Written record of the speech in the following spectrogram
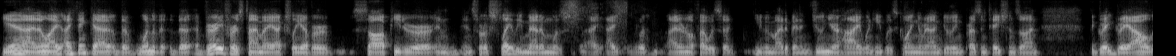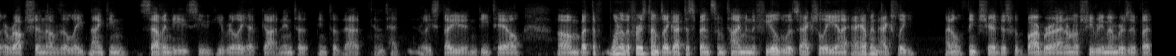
yeah, I know. I, I think uh, the one of the, the very first time I actually ever saw Peter or, and and sort of slightly met him was I I would I don't know if I was a, even might have been in junior high when he was going around doing presentations on the Great Gray Owl eruption of the late 1970s. He he really had gotten into into that and had really studied it in detail. Um, but the, one of the first times I got to spend some time in the field was actually, and I, I haven't actually I don't think shared this with Barbara. I don't know if she remembers it, but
